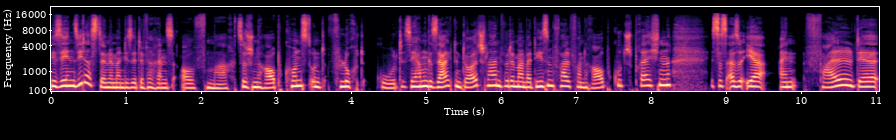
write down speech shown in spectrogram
Wie sehen Sie das denn, wenn man diese Differenz aufmacht zwischen Raubkunst und Fluchtgut? Sie haben gesagt, in Deutschland würde man bei diesem Fall von Raubgut sprechen. Ist das also eher ein Fall, der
